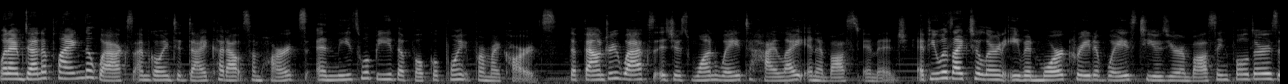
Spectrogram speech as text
When I'm done applying the wax, I'm going to die cut out some hearts and these will be the focal point for my cards. The Foundry wax is just one way to highlight an embossed image. If you would like to learn even more creative ways to use your embossing folders,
